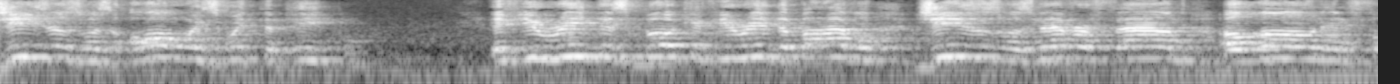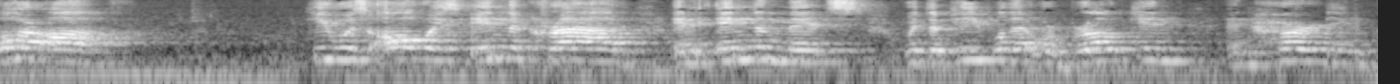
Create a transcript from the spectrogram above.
Jesus was always with the people. If you read this book, if you read the Bible, Jesus was never found alone and far off. He was always in the crowd and in the midst with the people that were broken and hurting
